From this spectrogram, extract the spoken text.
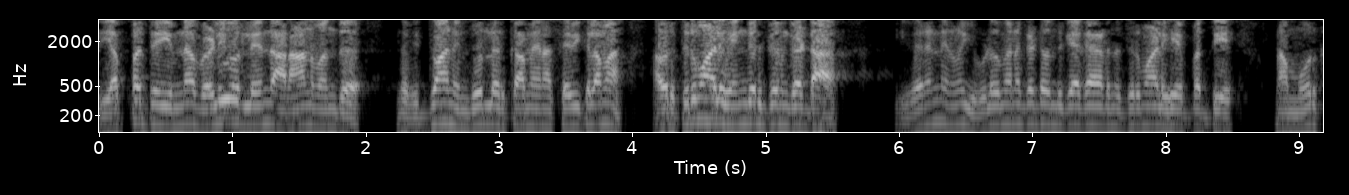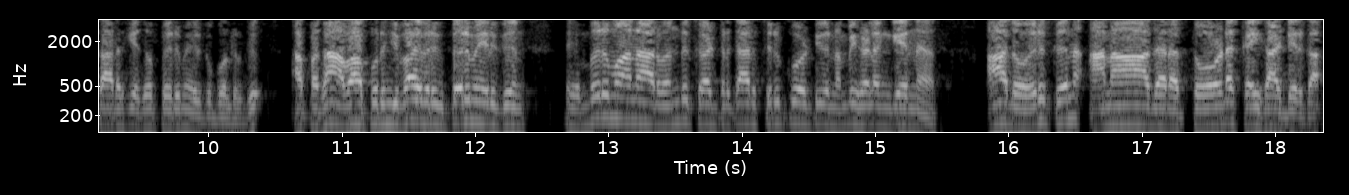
இது எப்ப தெரியும்னா வெளியூர்ல இருந்து அரான் வந்து இந்த வித்வான் இந்த ஊர்ல இருக்காம நான் சேவிக்கலாமா? அவர் திருமாளிகை எங்க இருக்குன்னு கேட்டா இவர் என்ன இவ்வளவு மெனக்கெட்டு வந்து கேட்காரு இந்த திருமாளிகையை பத்தி. நம்ம ஊர்க்காரருக்கு ஏதோ பெருமை இருக்கு போல் இருக்கு. அப்பதான் அவா புரிஞ்சுப்பா இவருக்கு பெருமை இருக்குன்னு பெருமானார் வந்து கேட்டிருக்காரு திருக்கோட்டியூர் நம்பிகள் அங்கேன்னு அதோ இருக்குன்னு அனாதரத்தோட கை காட்டியிருக்கா.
